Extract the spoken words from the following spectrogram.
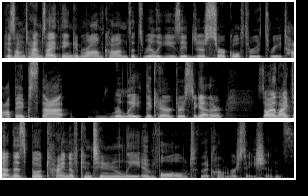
because sometimes i think in rom-coms it's really easy to just circle through three topics that relate the characters together so i liked that this book kind of continually evolved the conversations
